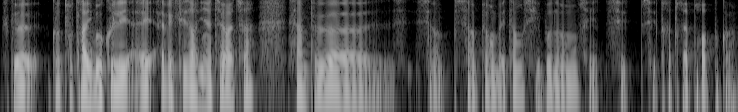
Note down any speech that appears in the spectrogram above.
Parce que quand on travaille beaucoup avec les ordinateurs et tout ça, c'est un peu, euh, un, un peu embêtant aussi. Au bout d'un moment, c'est très très propre, quoi.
